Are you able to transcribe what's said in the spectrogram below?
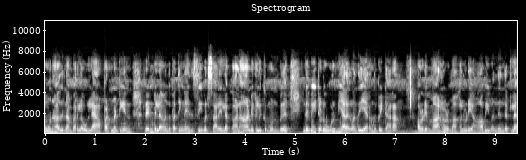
மூணாவது நம்பரில் உள்ள அப்பார்ட்மெண்ட் எண் ரெண்டில் வந்து பார்த்தீங்கன்னா இது சீவர் சாலையில் பல ஆண்டுகளுக்கு முன்பு இந்த வீடு வீட்டோட உரிமையாளர் வந்து இறந்து போயிட்டாராம். அவருடைய மகள் மகளுடைய ஆவி வந்து இந்த இடத்துல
